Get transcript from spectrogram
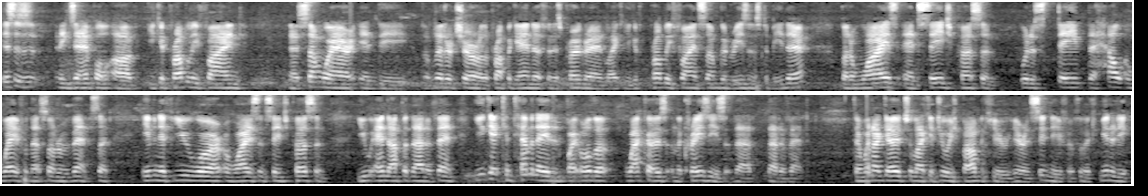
this is an example of you could probably find you know, somewhere in the, the literature or the propaganda for this program, like you could probably find some good reasons to be there, but a wise and sage person would have stayed the hell away from that sort of event. So even if you were a wise and sage person, you end up at that event, you get contaminated by all the wackos and the crazies at that, that event. So when I go to like a Jewish barbecue here in Sydney for, for the community,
